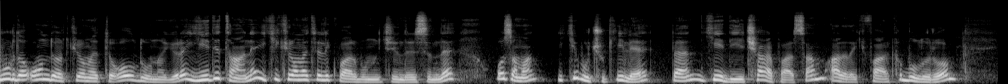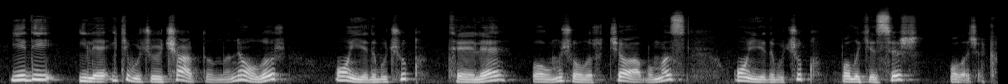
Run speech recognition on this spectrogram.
burada 14 kilometre olduğuna göre 7 tane 2 kilometrelik var bunun içerisinde. O zaman 2,5 ile ben 7'yi çarparsam aradaki farkı bulurum. 7 ile 2,5'ü çarptığımda ne olur? 17,5 TL olmuş olur. Cevabımız 17,5 Balıkesir olacak.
